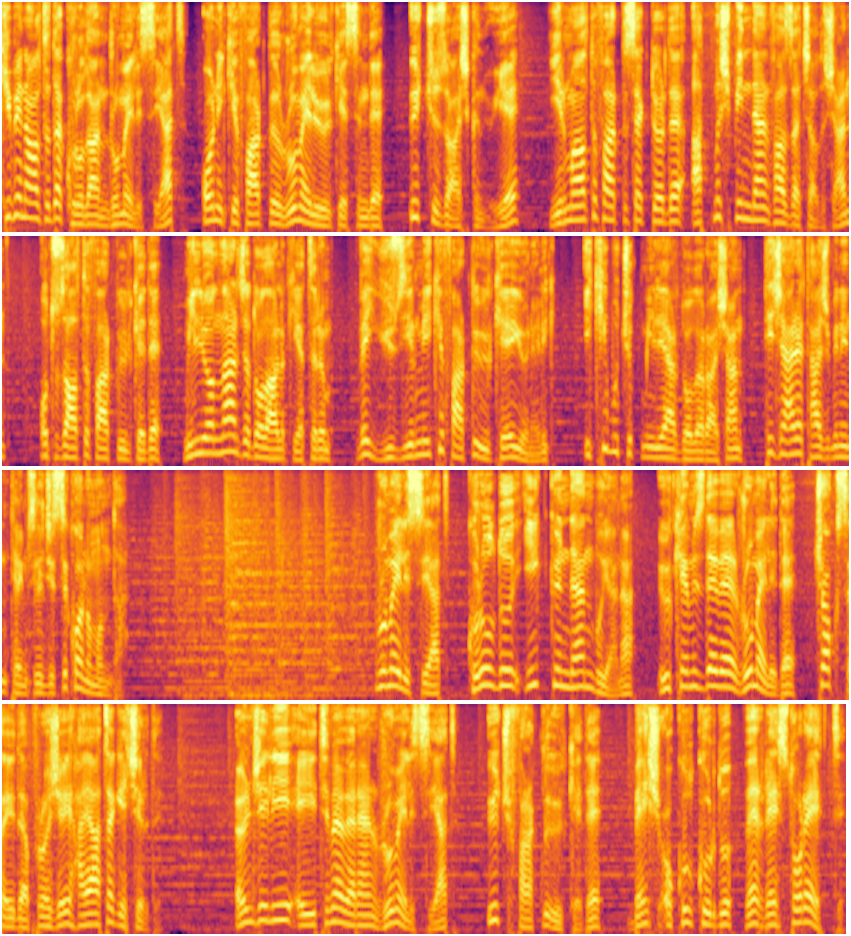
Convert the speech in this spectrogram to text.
2006'da kurulan Rumeli Siyat, 12 farklı Rumeli ülkesinde 300'ü aşkın üye, 26 farklı sektörde 60 binden fazla çalışan, 36 farklı ülkede milyonlarca dolarlık yatırım ve 122 farklı ülkeye yönelik 2,5 milyar doları aşan ticaret hacminin temsilcisi konumunda. Rumeli Siyat, kurulduğu ilk günden bu yana ülkemizde ve Rumeli'de çok sayıda projeyi hayata geçirdi. Önceliği eğitime veren Rumeli Siyat, 3 farklı ülkede 5 okul kurdu ve restore etti.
